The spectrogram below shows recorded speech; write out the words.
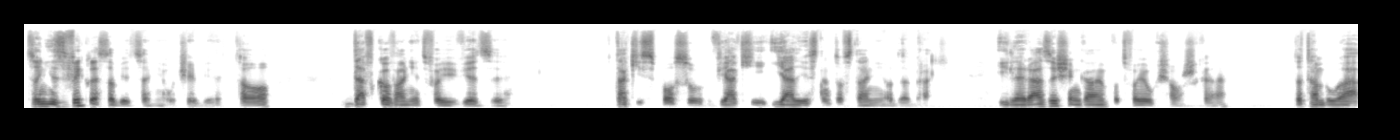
co niezwykle sobie cenię u ciebie, to dawkowanie twojej wiedzy w taki sposób, w jaki ja jestem to w stanie odebrać. Ile razy sięgałem po twoją książkę, to tam była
